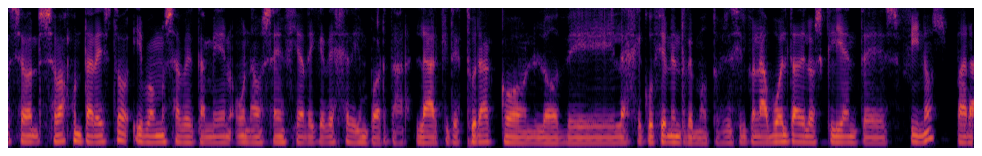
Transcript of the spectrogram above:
se va, a juntar esto y vamos a ver también una ausencia de que deje de importar la arquitectura con lo de la ejecución en remoto, es decir, con la vuelta de los clientes finos para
